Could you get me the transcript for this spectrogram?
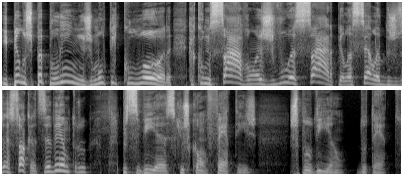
e pelos papelinhos multicolor que começavam a esvoaçar pela cela de José Sócrates adentro, percebia-se que os confetes explodiam do teto.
